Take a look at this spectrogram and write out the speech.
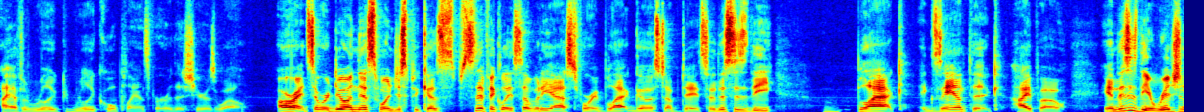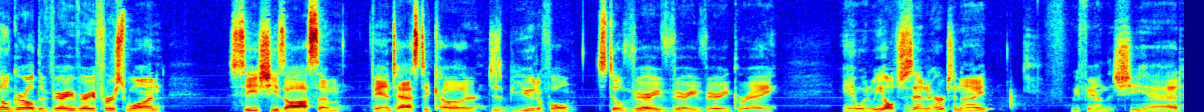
I have some really, really cool plans for her this year as well. All right, so we're doing this one just because specifically somebody asked for a black ghost update. So this is the black axanthic hypo. And this is the original girl, the very, very first one. See, she's awesome. Fantastic color, just beautiful. Still very, very, very gray. And when we ultrasounded her tonight, we found that she had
